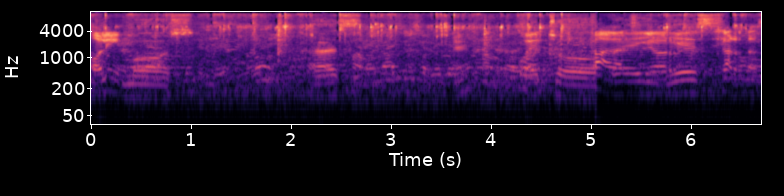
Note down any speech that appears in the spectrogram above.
Tenemos As, 8, Paga, Rey, señor. 10 Cartas.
